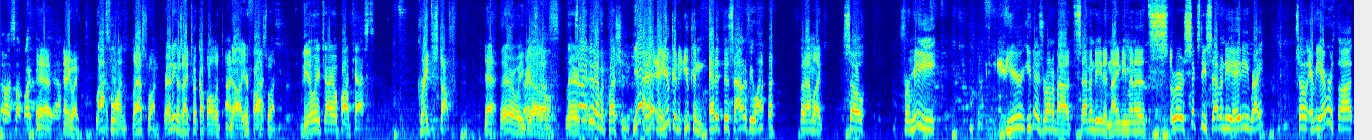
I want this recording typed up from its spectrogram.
Uh, something like yeah. that. Yeah. Anyway, Last one. last one. Ready? Because I took up all the time. No, you're fine. Last one. The OHIO podcast. Great stuff. Yeah. There we Great go. stuff. There so I is. do have a question. Yeah, and, hit me. you can you can edit this out if you want. but I'm like, so for me, you you guys run about 70 to 90 minutes, or 60, 70, 80, right? So have you ever thought?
